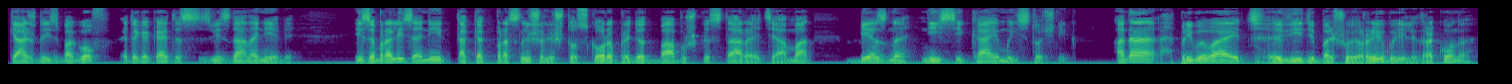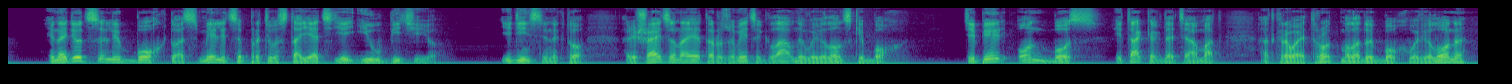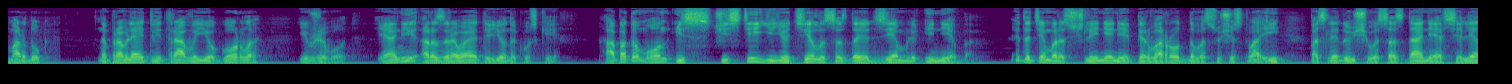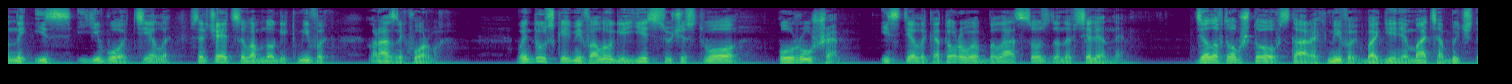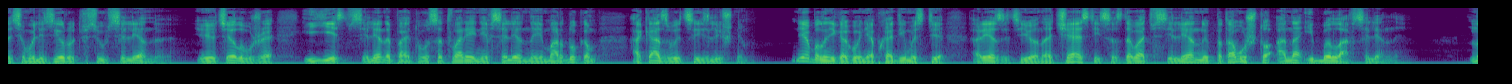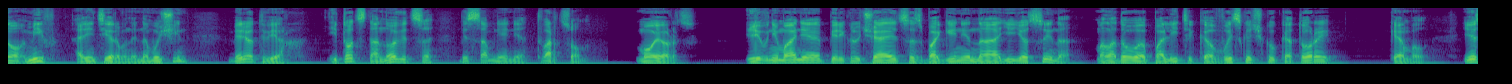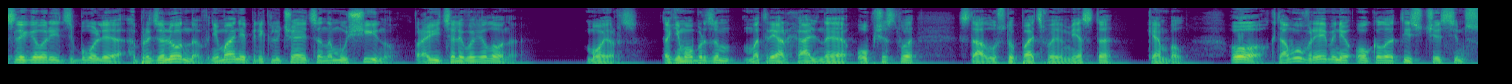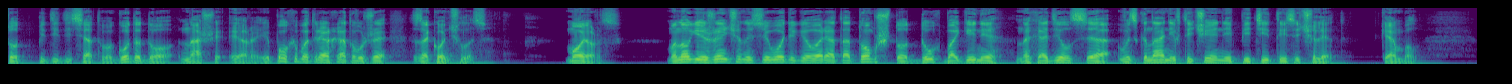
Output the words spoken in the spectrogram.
Каждый из богов – это какая-то звезда на небе. И собрались они, так как прослышали, что скоро придет бабушка, старая Тиамат, бездна, неиссякаемый источник. Она пребывает в виде большой рыбы или дракона. И найдется ли Бог, кто осмелится противостоять ей и убить ее? Единственный, кто решается на это, разумеется, главный вавилонский бог. Теперь он босс. И так, когда Тиамат открывает рот, молодой бог Вавилона, Мардук, направляет ветра в ее горло и в живот. И они разрывают ее на куски. А потом он из частей ее тела создает землю и небо. Это тема расчленения первородного существа и последующего создания Вселенной из его тела встречается во многих мифах в разных формах. В индусской мифологии есть существо Пуруша, из тела которого была создана Вселенная. Дело в том, что в старых мифах богиня-мать обычно символизирует всю Вселенную. Ее тело уже и есть Вселенная, поэтому сотворение Вселенной Мардуком оказывается излишним. Не было никакой необходимости резать ее на части и создавать Вселенную, потому что она и была Вселенной. Но миф, ориентированный на мужчин, берет верх, и тот становится, без сомнения, творцом. Мойерс. И внимание переключается с богини на ее сына, молодого политика-выскочку, который... Кэмпбелл. Если говорить более определенно, внимание переключается на мужчину, правителя Вавилона. Мойерс. Таким образом, матриархальное общество стало уступать свое место Кэмпбелл. О, к тому времени, около 1750 года до нашей эры, эпоха матриархата уже закончилась. Мойерс. Многие женщины сегодня говорят о том, что дух богини находился в изгнании в течение пяти тысяч лет. Кэмпбелл.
